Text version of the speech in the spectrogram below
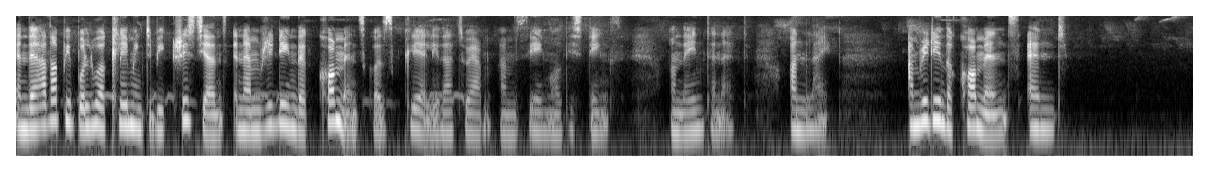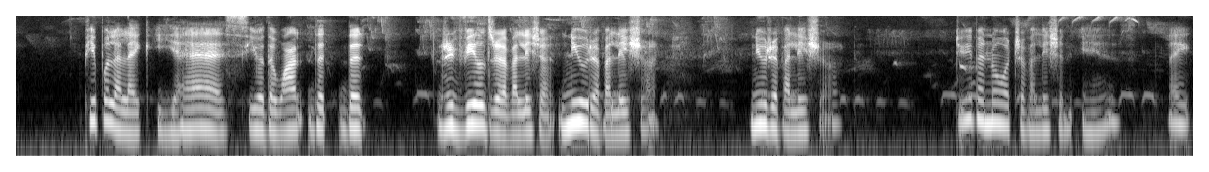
And there are other people who are claiming to be Christians, and I'm reading the comments because clearly that's where I'm, I'm seeing all these things on the internet, online. I'm reading the comments, and people are like, yes, you're the one that the revealed revelation, new revelation, new revelation. Do you even know what revelation is? Like,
